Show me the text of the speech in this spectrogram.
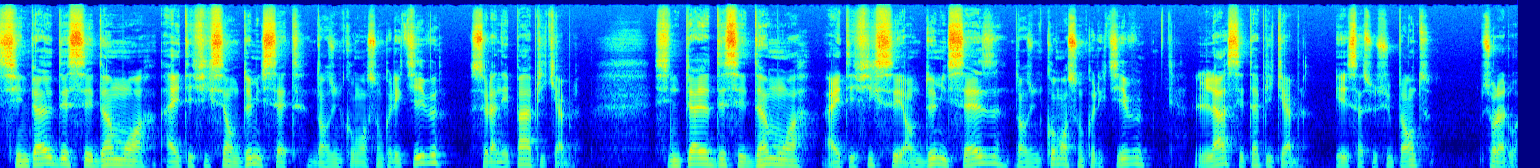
Si une période d'essai d'un mois a été fixée en 2007 dans une convention collective, cela n'est pas applicable. Si une période d'essai d'un mois a été fixée en 2016 dans une convention collective, là c'est applicable et ça se supplante sur la loi.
